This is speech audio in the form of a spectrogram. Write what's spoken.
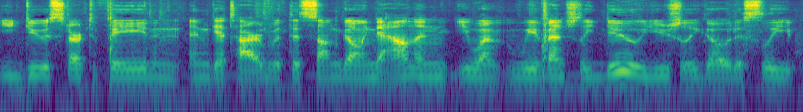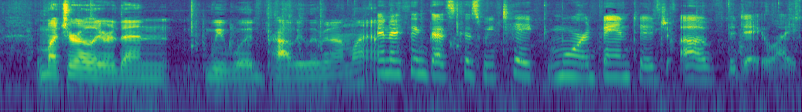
you do start to fade and, and get tired with the sun going down, and you we eventually do usually go to sleep much earlier than we would probably living on land. And I think that's because we take more advantage of the daylight.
